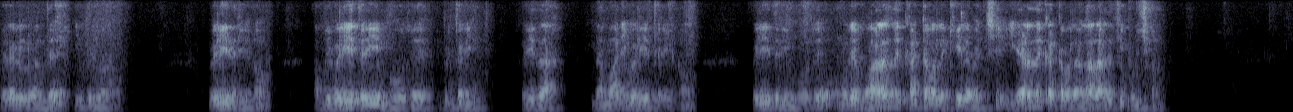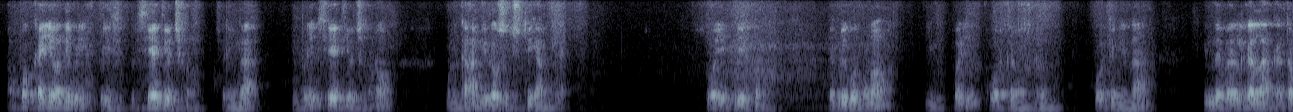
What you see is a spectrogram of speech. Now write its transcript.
விரல்கள் வந்து இப்படி வரணும் வெளியே தெரியணும். அப்படி வெளியே தெரியும் போது இப்படி தெரியும் தெரியுதா? இந்த மாதிரி வெளியே தெரியணும். வெளியே தெரியும் போது உங்களுடைய வலது கட்டவரில் கீழே வச்சு இடது கட்டவரலால் அழுத்தி பிடிச்சிக்கணும். அப்போ கையை வந்து இப்படி இப்படி சேர்த்து வச்சுக்கணும். சரிங்களா? இப்படி சேர்த்து வச்சுக்கணும். உங்களுக்கு காமிக்கிறதோ சுற்றி சுற்றி காமிக்கிறேன். ஸோ இப்படி இருக்கணும்? எப்படி கோர்க்கணும்? இப்படி கோர்க்க வேண்டும். கோர்த்தீங்கன்னா இந்த விரல்கள்லாம் கட்ட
